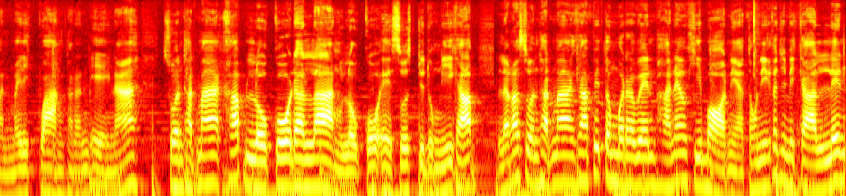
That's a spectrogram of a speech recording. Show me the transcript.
มันไม่ได้กว้างเท่านั้นเองนะ ส่วนถัดมาครับโลโก้ด้านล่างโลโก้ ASUS อยู่ตรงนี้ครับ แล้วก็ส่วนถัดมาครับที่ตรงบริเวณ Panel Keyboard เนี่ยตรงนี้ก็จะมีการเล่น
